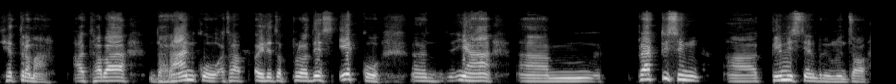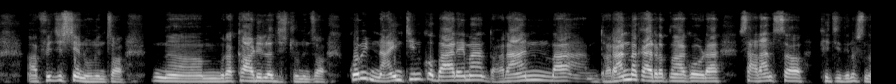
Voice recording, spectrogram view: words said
क्षेत्रमा अथवा धरानको अथवा अहिले त प्रदेश एकको यहाँ प्र्याक्टिसिङ क्लिनिसियन पनि हुनुहुन्छ फिजिसियन हुनुहुन्छ र कार्डियोलोजिस्ट हुनुहुन्छ। कोभिड नाइन्टिनको बारेमा धरानमा धरानमा कार्यरत उहाँको एउटा सारांश खिचिदिनुहोस् न।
